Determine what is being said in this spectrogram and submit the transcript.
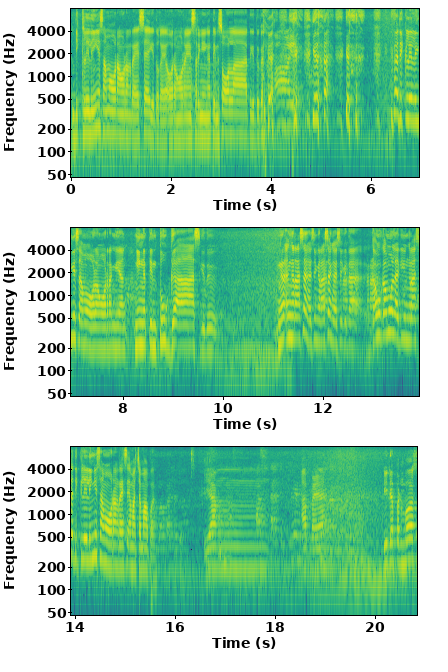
dikelilingi sama orang-orang rese gitu kayak orang-orang yang sering ngingetin sholat gitu kayak Oh, iya. kita, kita dikelilingi sama orang-orang yang ngingetin tugas gitu ngerasa gak sih ngerasa gak sih kita kamu kamu lagi ngerasa dikelilingi sama orang rese macam apa Yang apa ya? Di depan bos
